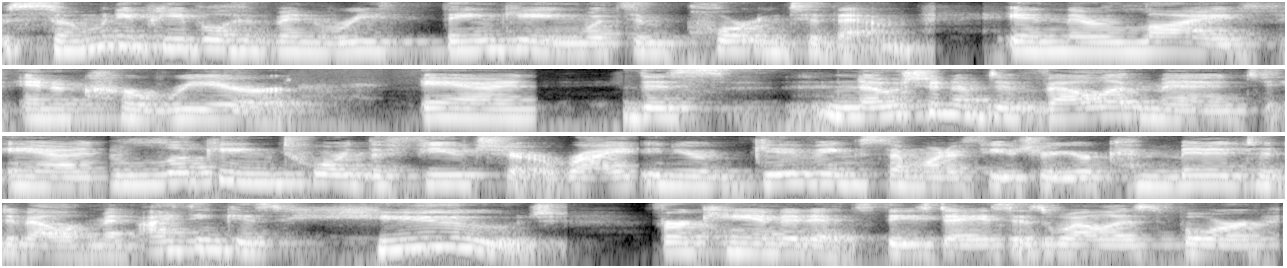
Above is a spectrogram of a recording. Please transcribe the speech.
so many people have been rethinking what's important to them in their life, in a career. And this notion of development and looking toward the future, right? And you're giving someone a future, you're committed to development, I think is huge for candidates these days as well as for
